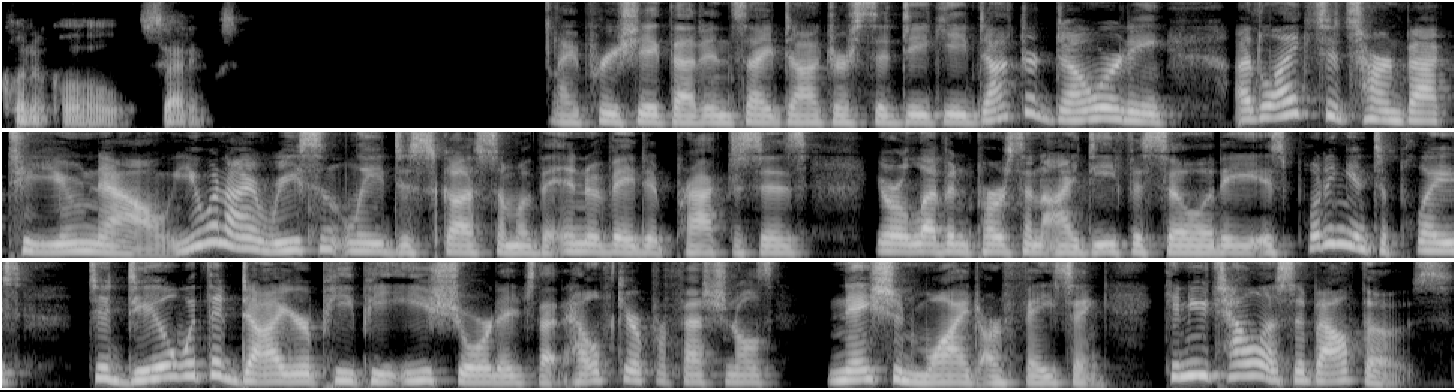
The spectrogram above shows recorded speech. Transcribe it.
clinical settings. I appreciate that insight, Dr. Siddiqui. Dr. Doherty, I'd like to turn back to you now. You and I recently discussed some of the innovative practices your 11 person ID facility is putting into place to deal with the dire PPE shortage that healthcare professionals nationwide are facing. Can you tell us about those?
